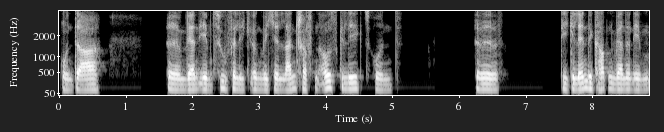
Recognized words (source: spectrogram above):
Und da äh, werden eben zufällig irgendwelche Landschaften ausgelegt und äh, die Geländekarten werden dann eben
